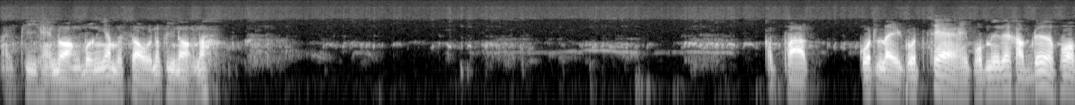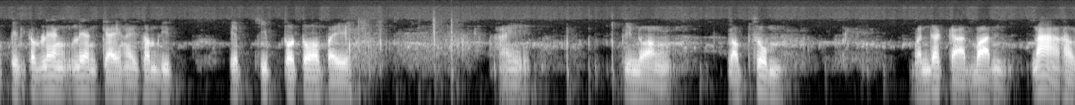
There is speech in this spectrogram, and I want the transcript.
ให้พี่ให้น้องเบิ่งย่ำมาเสาเนาะพี่น้องเนาะก็ฝากกดไลค์กดแชร์ให้ผมเลยนะครับ เด้อพ่อเป็นกำลังแรงใจให้สำลิดเก็บคลิปต่อๆไป ให้พี่น้องรับชม บรรยากาศบ้านหน้าครับ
